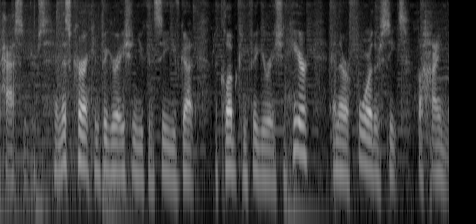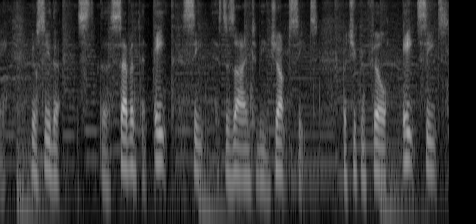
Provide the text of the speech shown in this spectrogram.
passengers. In this current configuration, you can see you've got the club configuration here, and there are four other seats behind me. You'll see that the seventh and eighth seat is designed to be jump seats, but you can fill eight seats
